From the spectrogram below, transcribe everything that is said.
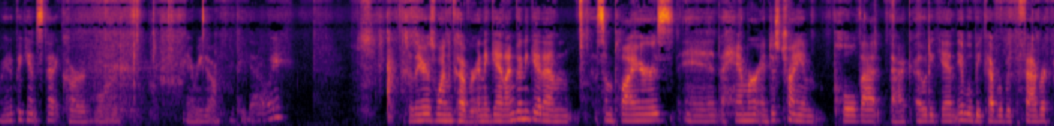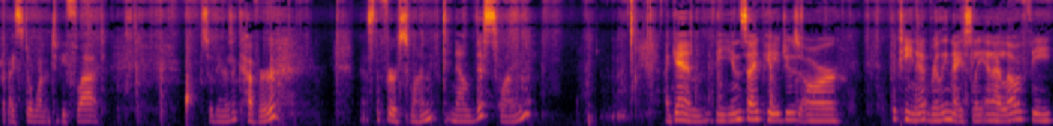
Right up against that cardboard. There we go. take that away. So there's one cover. And again, I'm going to get um, some pliers and a hammer and just try and pull that back out again. It will be covered with the fabric, but I still want it to be flat. So there's a cover. That's the first one. Now this one, again, the inside pages are patinaed really nicely, and I love the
